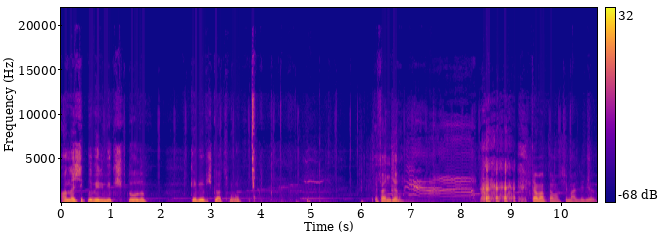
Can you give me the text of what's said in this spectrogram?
Anlaştık mı benim yakışıklı oğlum? Gel bir öpücük at bana. Efendim canım. tamam tamam şimdi hallediyorum.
